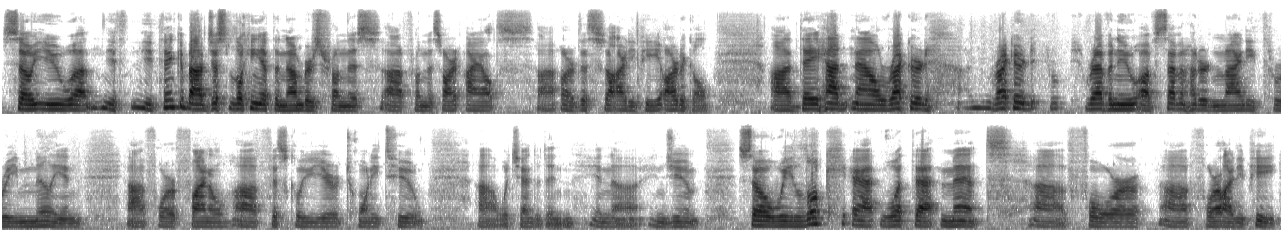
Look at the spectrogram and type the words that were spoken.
So you uh, you, th- you, think about just looking at the numbers from this uh, from this IELTS uh, or this IDP article. they had now record record revenue of 793 million for final uh, fiscal year 22. Uh, which ended in in, uh, in June. So we look at what that meant uh, for uh, for IDP.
